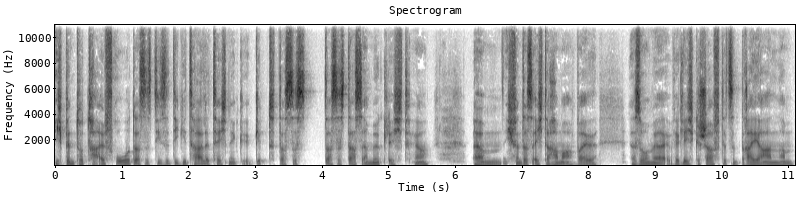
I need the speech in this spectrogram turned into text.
Ich bin total froh, dass es diese digitale Technik gibt, dass es, dass es das ermöglicht. Ja? Ähm, ich finde das echt der Hammer, weil so haben wir wirklich geschafft. Jetzt in drei Jahren haben,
